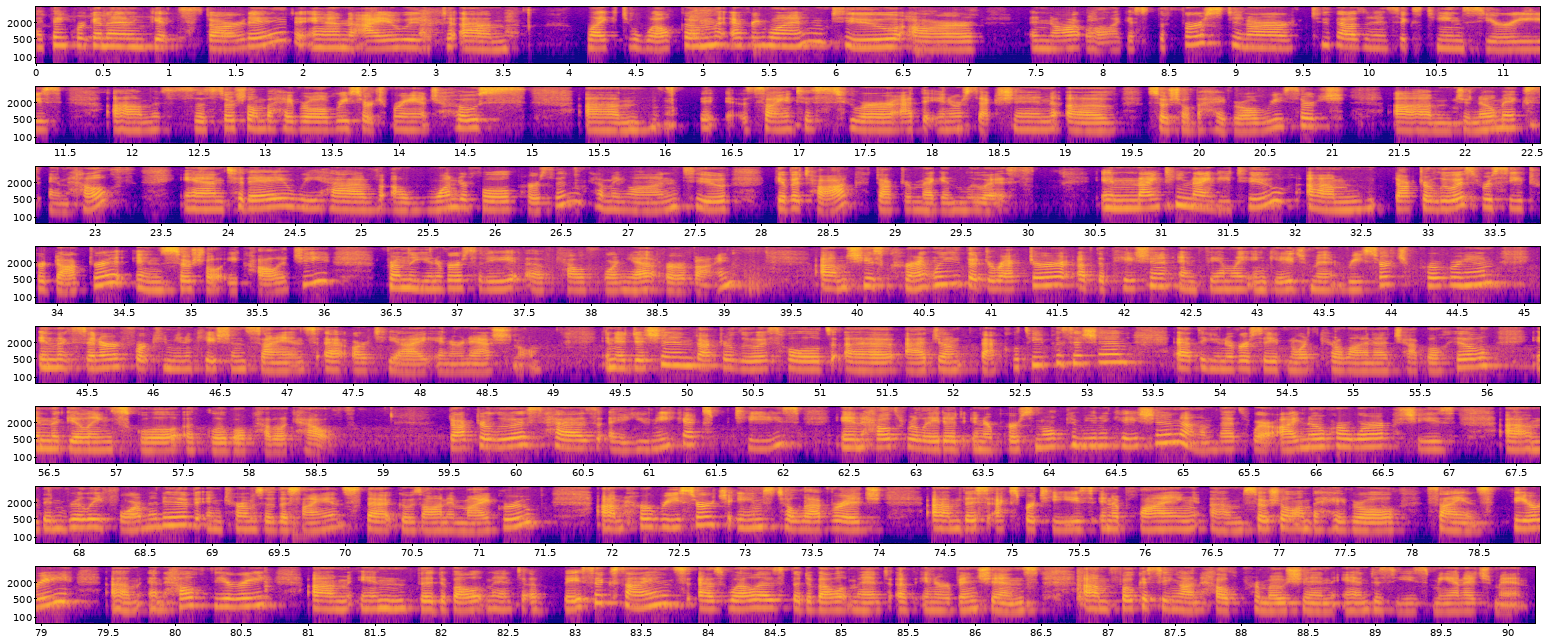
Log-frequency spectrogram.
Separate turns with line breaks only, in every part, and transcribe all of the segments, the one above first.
I think we're going to get started, and I would um, like to welcome everyone to our, well, I guess the first in our 2016 series. Um, This is the Social and Behavioral Research Branch hosts um, scientists who are at the intersection of social and behavioral research, um, genomics, and health. And today we have a wonderful person coming on to give a talk, Dr. Megan Lewis. In 1992, um, Dr. Lewis received her doctorate in social ecology from the University of California, Irvine. Um, she is currently the director of the Patient and Family Engagement Research Program in the Center for Communication Science at RTI International. In addition, Dr. Lewis holds an adjunct faculty position at the University of North Carolina, Chapel Hill in the Gillings School of Global Public Health. Dr. Lewis has a unique expertise in health-related interpersonal communication. Um, that's where I know her work. She's um, been really formative in terms of the science that goes on in my group. Um, her research aims to leverage um, this expertise in applying um, social and behavioral science theory um, and health theory um, in the development of basic science as well as the development of interventions um, focusing on health promotion and disease management.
